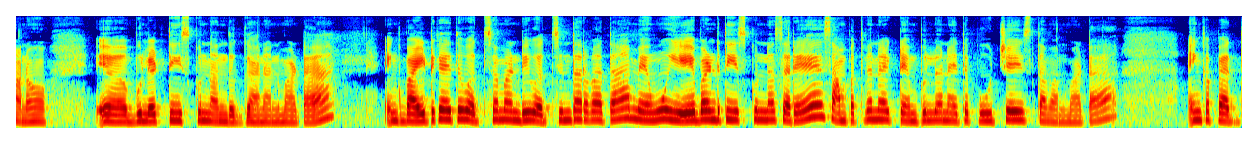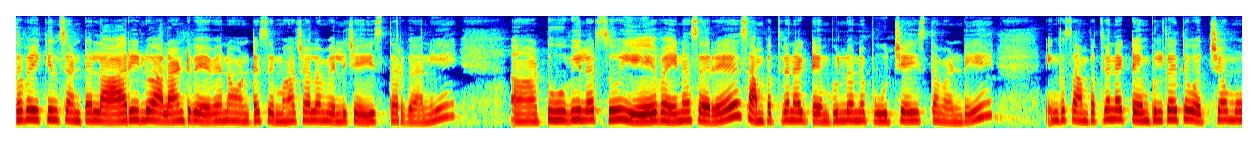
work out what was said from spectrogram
మనం బుల్లెట్ తీసుకున్నందుకు గాను అనమాట ఇంక అయితే వచ్చామండి. వచ్చిన తర్వాత మేము ఏ బండి తీసుకున్నా సరే సంపత్ వినాయక్ టెంపుల్లోనైతే పూజ చేయిస్తామన్నమాట. ఇంకా పెద్ద వెహికల్స్ అంటే లారీలు అలాంటివి ఏవైనా ఉంటే సింహాచలం వెళ్ళి చేయిస్తారు కానీ టూ వీలర్స్ ఏవైనా సరే సంపత్ వినాయక్ టెంపుల్లోనే పూజ చేయిస్తామండి. ఇంకా సంపత్ వినాయక్ టెంపుల్కి అయితే వచ్చాము.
